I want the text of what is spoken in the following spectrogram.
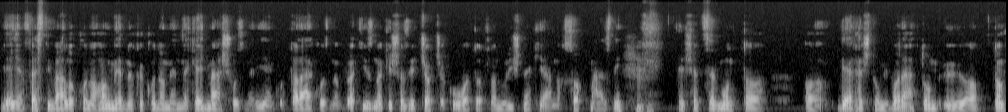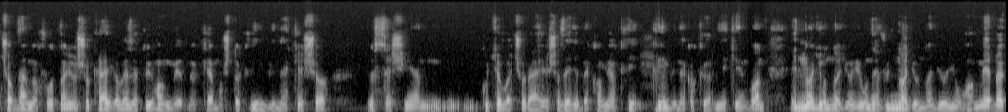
Ugye ilyen fesztiválokon a hangmérnökök oda mennek egymáshoz, mert ilyenkor találkoznak, bratiznak, és azért csak-csak óhatatlanul is nekiállnak szakmázni. és egyszer mondta a Gerhes Tomi barátom, ő a tankcsapdának volt nagyon sokáig a vezető hangmérnökkel, most a Quimbinek és a összes ilyen kutyavacsorája és az egyebek, ami a Quimbinek a környékén van. Egy nagyon-nagyon jó nevű, nagyon-nagyon jó hangmérnök,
